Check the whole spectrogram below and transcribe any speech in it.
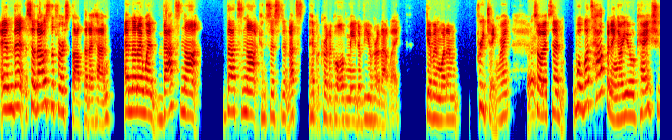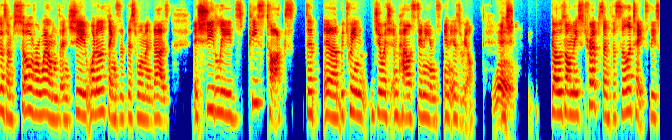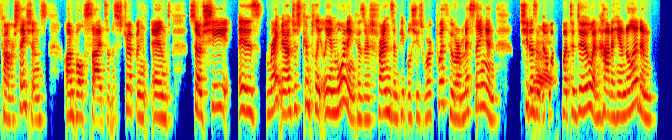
And then so that was the first thought that I had. And then I went, that's not that's not consistent. That's hypocritical of me to view her that way, given what I'm preaching, right? right? So I said, Well, what's happening? Are you okay? She goes, I'm so overwhelmed. And she, one of the things that this woman does is she leads peace talks to, uh, between Jewish and Palestinians in Israel. Whoa. And she goes on these trips and facilitates these conversations on both sides of the strip. And, and, so she is right now just completely in mourning because there's friends and people she's worked with who are missing and she doesn't wow. know what, what to do and how to handle it. And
